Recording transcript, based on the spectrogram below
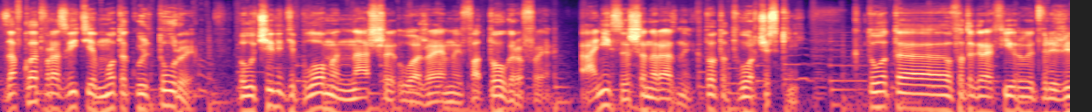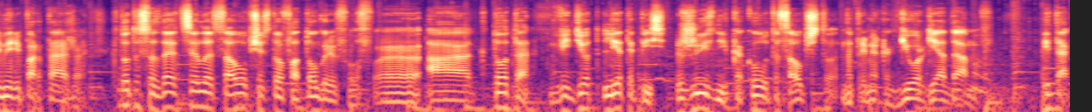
За вклад в развитие мотокультуры получили дипломы наши уважаемые фотографы. Они совершенно разные. Кто-то творческий, кто-то фотографирует в режиме репортажа, кто-то создает целое сообщество фотографов, э, а кто-то ведет летопись жизни какого-то сообщества, например, как Георгий Адамов. Итак,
